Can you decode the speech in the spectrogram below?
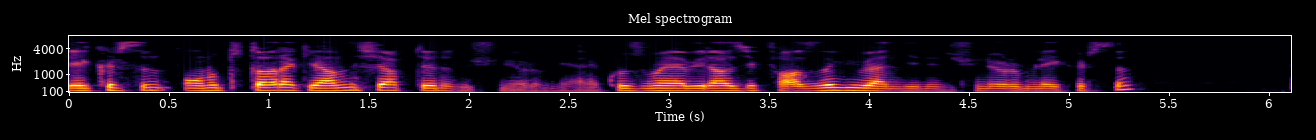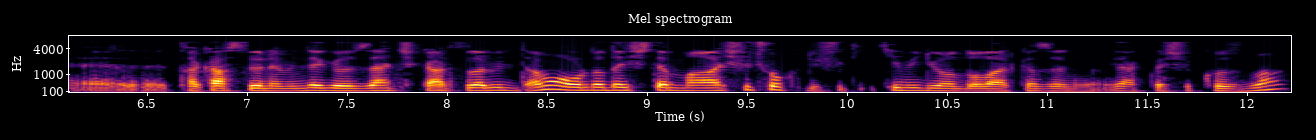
Lakers'ın onu tutarak yanlış yaptığını düşünüyorum. Yani Kuzma'ya birazcık fazla güvendiğini düşünüyorum Lakers'ın. Ee, takas döneminde gözden çıkartılabildi ama orada da işte maaşı çok düşük. 2 milyon dolar kazanıyor yaklaşık Kuzma.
